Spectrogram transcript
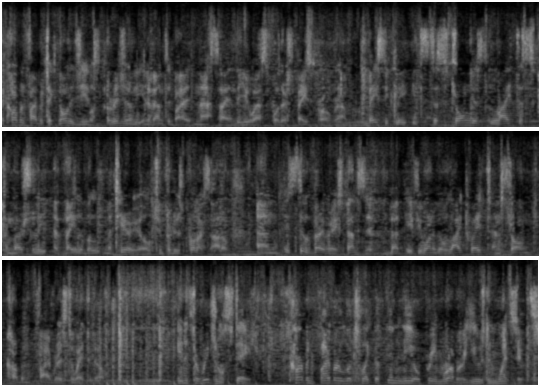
The carbon fiber technology was originally invented by NASA in the US for their space program. Basically, it's the strongest, lightest, commercially available material to produce products out of. And it's still very, very expensive, but if you want to go lightweight and strong, carbon fiber is the way to go. In its original state, carbon fiber looks like the thin neoprene rubber used in wetsuits.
